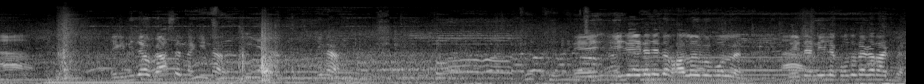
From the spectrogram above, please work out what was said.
হ্যাঁ, এই নিজেও গাছের নাকি না? কিনা এই- যে এটা যেটা ভালো হইবে বললেন এটা নিলে কত টাকা রাখবেন?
